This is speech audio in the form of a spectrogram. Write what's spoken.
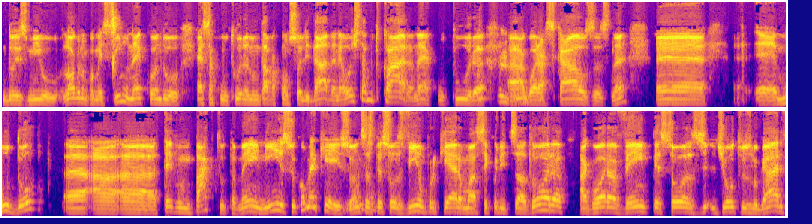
2000, logo no comecinho, né, quando essa cultura não estava consolidada, né, hoje está muito clara, né, a cultura, uhum. agora as causas, né, é, é, mudou a, a, teve um impacto também nisso? Como é que é isso? Antes as pessoas vinham porque era uma securitizadora, agora vêm pessoas de, de, outros lugares.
